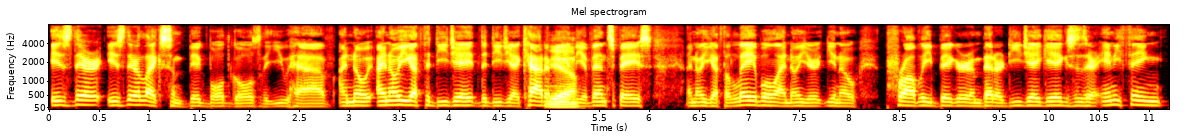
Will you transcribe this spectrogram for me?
is there is there like some big bold goals that you have? I know I know you got the DJ the DJ Academy Yeah. and the event space. I know you got the label. I know you're you know probably bigger and better DJ gigs. Is there anything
